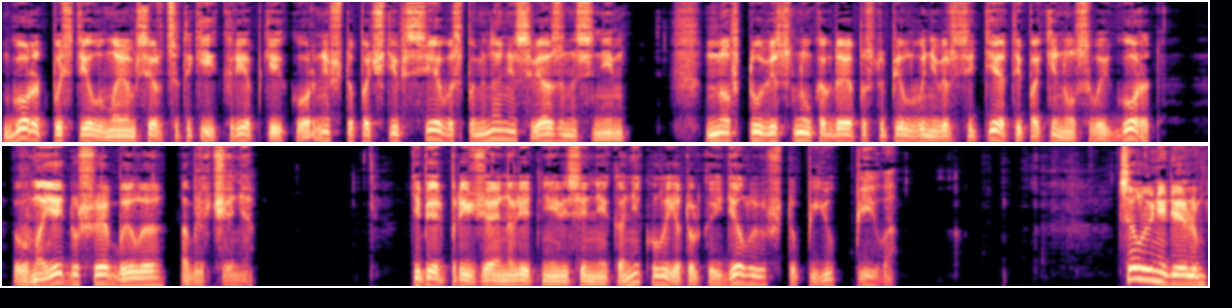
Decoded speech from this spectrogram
Город пустил в моем сердце такие крепкие корни, что почти все воспоминания связаны с ним. Но в ту весну, когда я поступил в университет и покинул свой город, в моей душе было облегчение. Теперь, приезжая на летние и весенние каникулы, я только и делаю, что пью пиво. Целую неделю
